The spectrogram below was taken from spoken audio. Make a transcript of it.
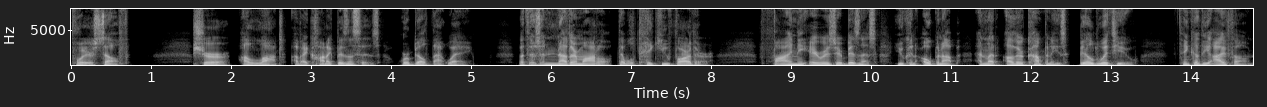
for yourself. Sure, a lot of iconic businesses were built that way. But there's another model that will take you farther. Find the areas of your business you can open up and let other companies build with you. Think of the iPhone.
